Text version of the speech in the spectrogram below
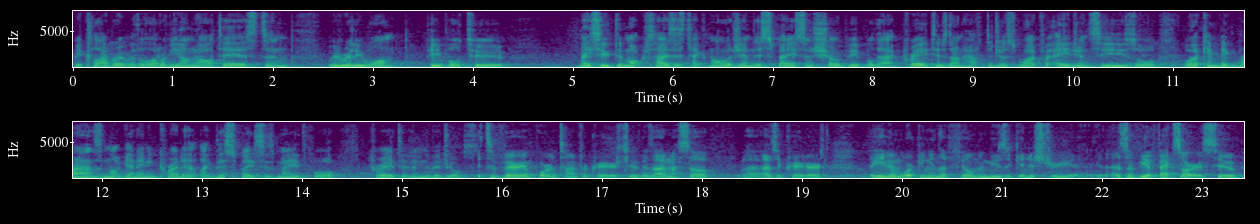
we collaborate with a lot of young artists and we really want people to basically democratize this technology and this space and show people that creatives don't have to just work for agencies or work in big brands and not get any credit like this space is made for creative individuals. It's a very important time for creators too, because I myself, uh, as a creator, like even working in the film and music industry, as a VFX artist too,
